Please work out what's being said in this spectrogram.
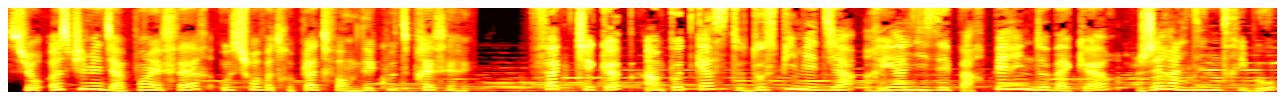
sur hospimedia.fr ou sur votre plateforme d'écoute préférée. Fact Checkup, un podcast d'Hospimedia réalisé par Perrine Debacker, Géraldine Tribault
